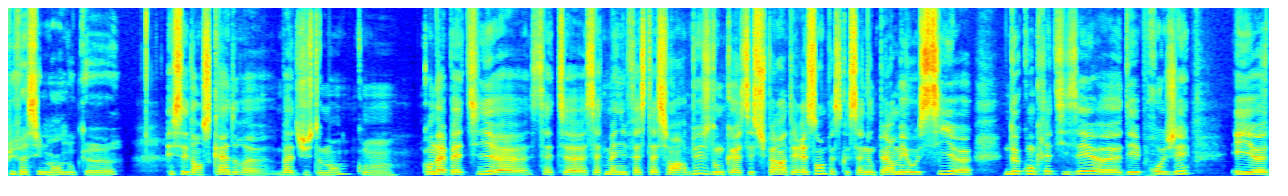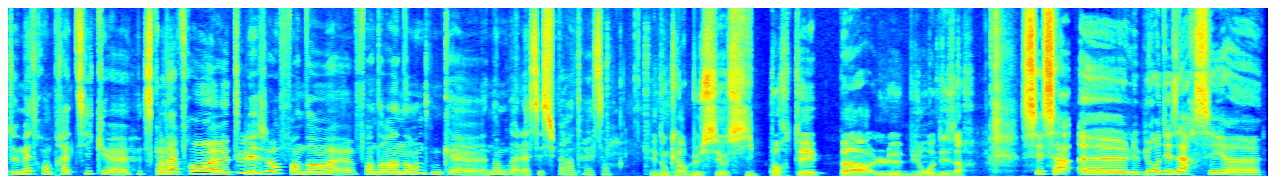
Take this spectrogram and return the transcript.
plus facilement. Donc, Et c'est dans ce cadre, bah, justement, qu'on qu'on a bâti euh, cette, euh, cette manifestation Arbus. Donc, euh, c'est super intéressant parce que ça nous permet aussi euh, de concrétiser euh, des projets et euh, de mettre en pratique euh, ce qu'on apprend euh, tous les jours pendant, euh, pendant un an. Donc, euh, donc voilà, c'est super intéressant. Et donc Arbus c'est aussi porté par le Bureau des Arts. C'est ça. Euh, le Bureau des Arts, c'est euh,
